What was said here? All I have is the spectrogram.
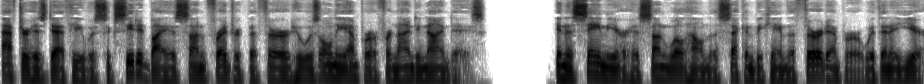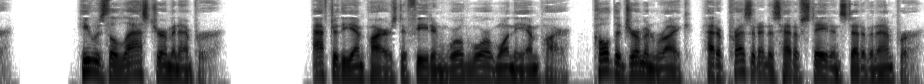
After his death, he was succeeded by his son Frederick III, who was only emperor for 99 days. In the same year, his son Wilhelm II became the third emperor within a year. He was the last German emperor. After the empire's defeat in World War I, the empire, called the German Reich, had a president as head of state instead of an emperor.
